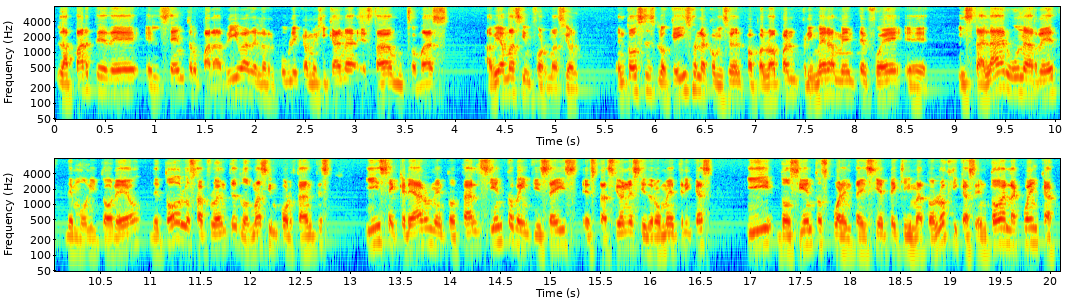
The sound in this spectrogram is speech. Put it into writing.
La parte del centro para arriba de la República Mexicana estaba mucho más, había más información. Entonces lo que hizo la Comisión del Papaloapan primeramente fue eh, instalar una red de monitoreo de todos los afluentes, los más importantes, y se crearon en total 126 estaciones hidrométricas y 247 climatológicas en toda la cuenca.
